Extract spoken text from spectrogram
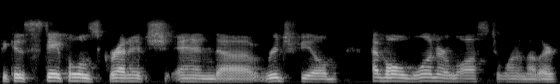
because Staples, Greenwich, and uh, Ridgefield have all won or lost to one another.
